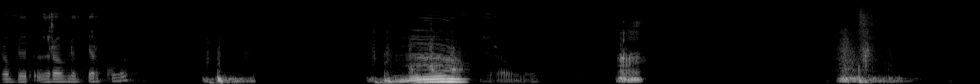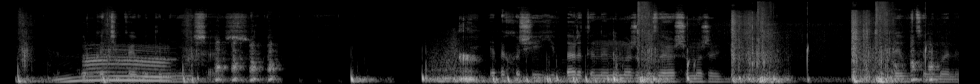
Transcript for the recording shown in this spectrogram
Зроблю, зроблю кірку. Зроблю. Курка, чекай, бо ти мені мішаєш. Я так хочу її вдарити, але не можу, бо знаю, що може вбити. Дивиться на мене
